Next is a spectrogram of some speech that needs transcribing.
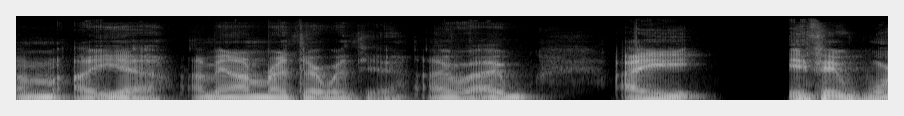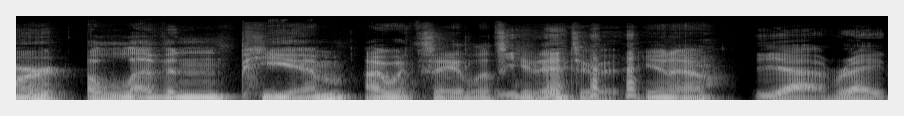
Um. Uh, yeah. I mean, I'm right there with you. I. I. I. If it weren't 11 p.m., I would say let's get into it. You know. Yeah, right.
